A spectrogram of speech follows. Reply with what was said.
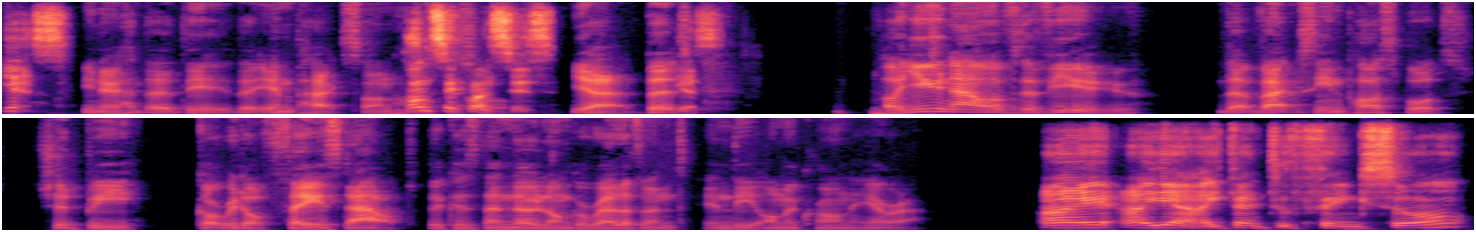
yes. you know the the, the impacts on consequences. Yeah but yes. are you now of the view that vaccine passports should be got rid of, phased out, because they're no longer relevant in the Omicron era? I, I, yeah, I tend to think so,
